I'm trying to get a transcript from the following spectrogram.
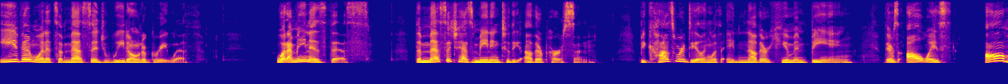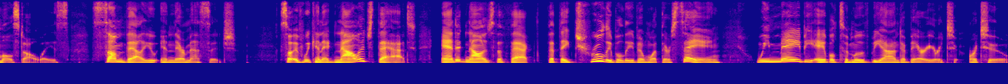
even when it's a message we don't agree with. What I mean is this the message has meaning to the other person. Because we're dealing with another human being, there's always, almost always, some value in their message. So if we can acknowledge that and acknowledge the fact that they truly believe in what they're saying, we may be able to move beyond a barrier or two.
